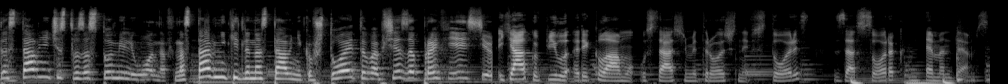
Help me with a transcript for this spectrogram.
Наставничество за 100 миллионов, наставники для наставников, что это вообще за профессия? Я купила рекламу у Саши Митрошиной в сторис за 40 M&M's,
